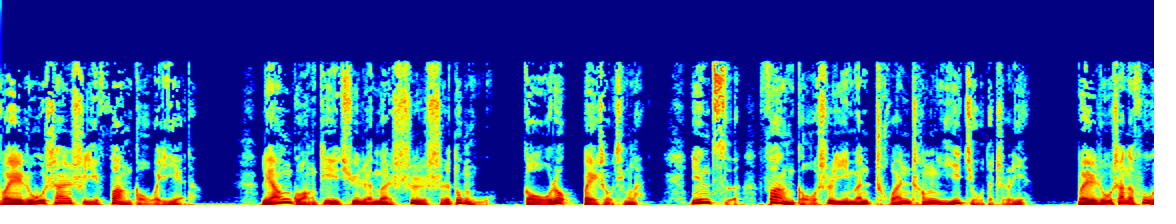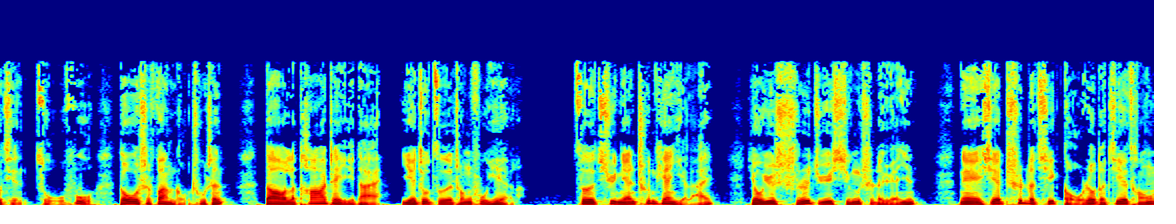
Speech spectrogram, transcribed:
韦如山是以贩狗为业的，两广地区人们嗜食动物，狗肉备受青睐，因此贩狗是一门传承已久的职业。韦如山的父亲、祖父都是贩狗出身，到了他这一代也就子承父业了。自去年春天以来，由于时局形势的原因，那些吃得起狗肉的阶层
